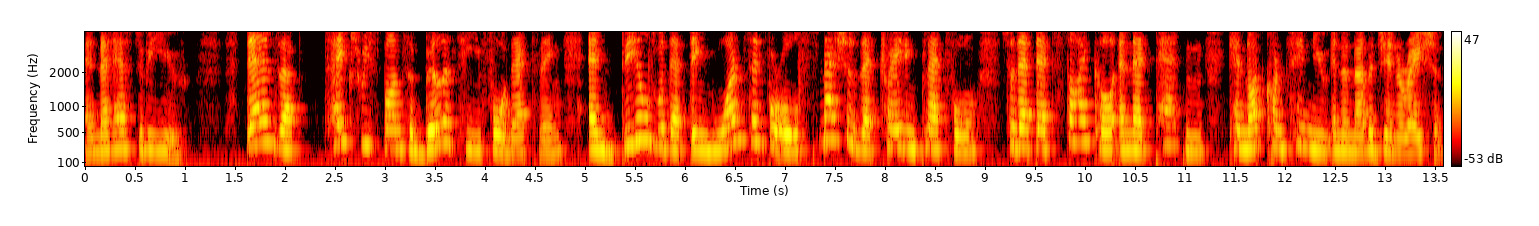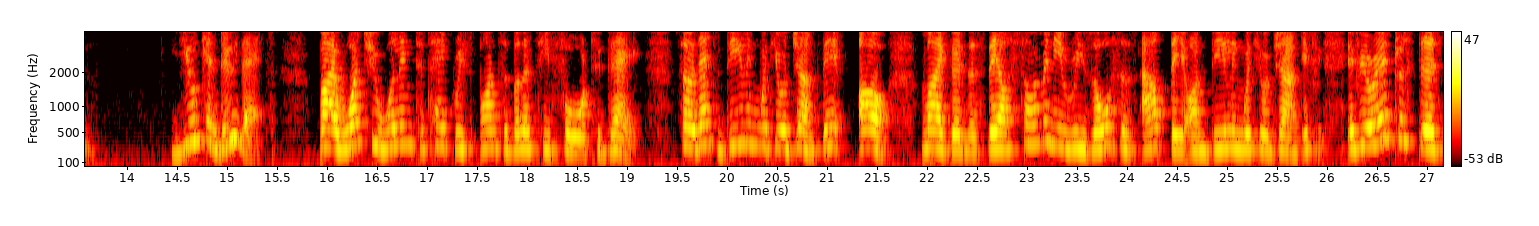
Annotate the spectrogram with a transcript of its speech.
and that has to be you, stands up, takes responsibility for that thing, and deals with that thing once and for all, smashes that trading platform so that that cycle and that pattern cannot continue in another generation. You can do that by what you're willing to take responsibility for today. So that's dealing with your junk. There, oh my goodness, there are so many resources out there on dealing with your junk. If if you're interested,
